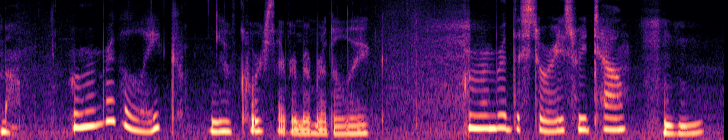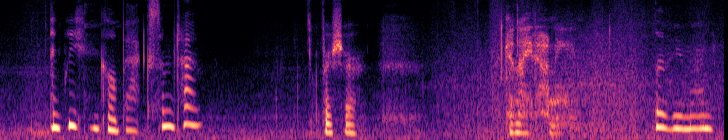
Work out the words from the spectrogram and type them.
Mom, remember the lake? Yeah, of course I remember the lake. Remember the stories we'd tell? Mm-hmm. Think we can go back sometime? For sure. Good night, honey. Love you, Mom.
